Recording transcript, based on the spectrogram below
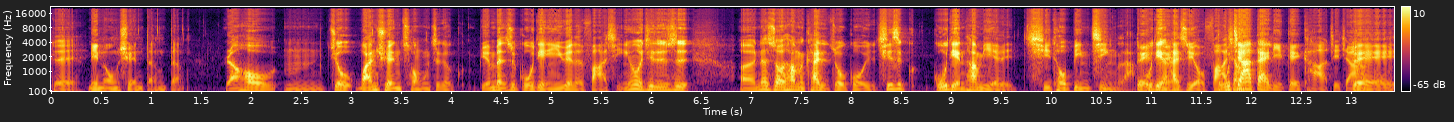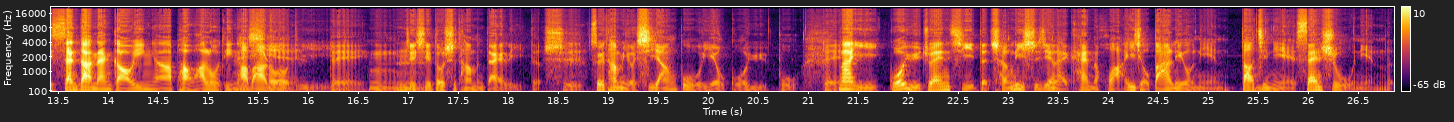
对，林隆璇等等。然后，嗯，就完全从这个原本是古典音乐的发行，因为我记得就是，呃，那时候他们开始做国语，其实。古典他们也齐头并进啦，古典还是有发独家代理 Decca 这家对三大男高音啊，帕华洛蒂那些，帕华洛蒂对，嗯，这些都是他们代理的，是，所以他们有西洋部也有国语部。对，那以国语专辑的成立时间来看的话，一九八六年到今年也三十五年了，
